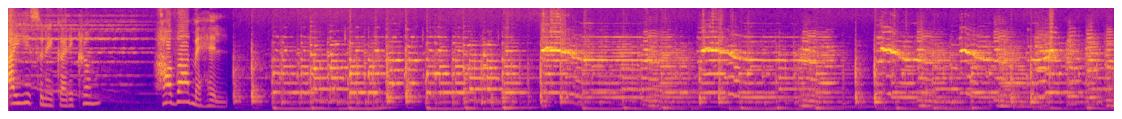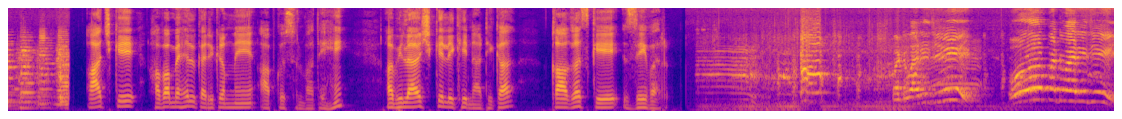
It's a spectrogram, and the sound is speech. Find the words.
आइए सुने कार्यक्रम हवा महल। आज के हवा महल कार्यक्रम में आपको सुनवाते हैं अभिलाष के लिखी नाटिका कागज़ के जेवर। पटवारी जी ओ पटवारी जी।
